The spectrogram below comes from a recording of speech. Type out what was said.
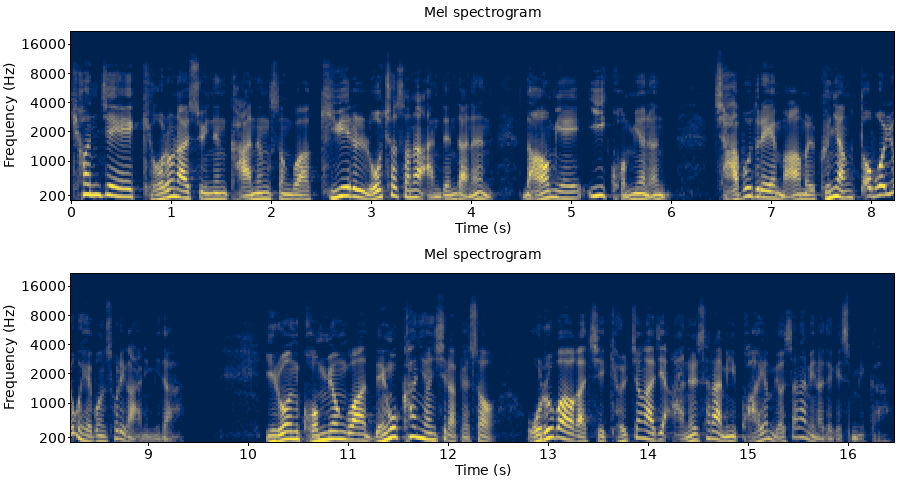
현재에 결혼할 수 있는 가능성과 기회를 놓쳐서는 안 된다는 나오미의 이 권면은 자부들의 마음을 그냥 떠보려고 해본 소리가 아닙니다. 이런 권면과 냉혹한 현실 앞에서 오르바와 같이 결정하지 않을 사람이 과연 몇 사람이나 되겠습니까?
